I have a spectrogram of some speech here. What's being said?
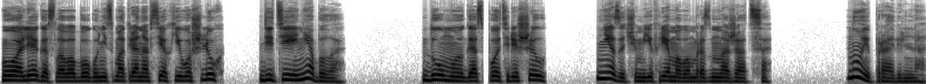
У Олега, слава богу, несмотря на всех его шлюх, детей не было. Думаю, Господь решил, незачем Ефремовым размножаться. Ну и правильно.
